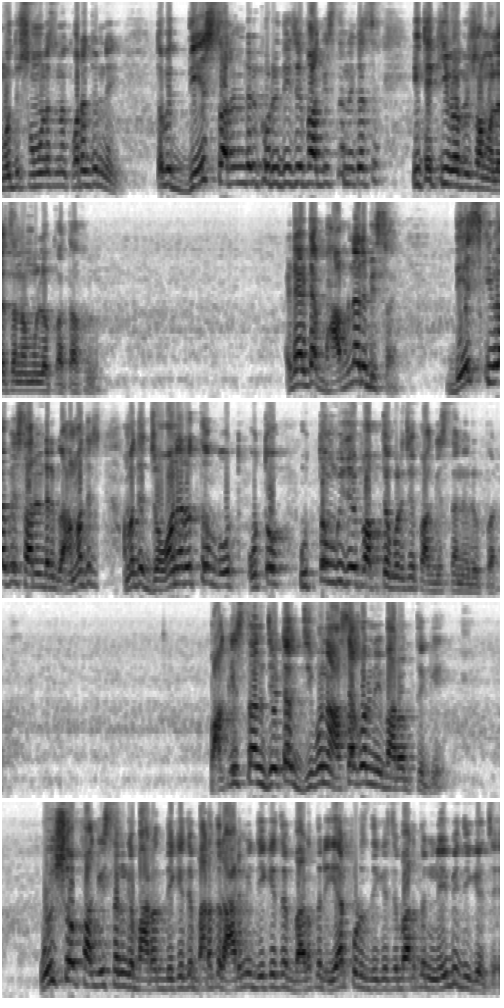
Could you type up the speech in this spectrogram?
মোদির সমালোচনা করার জন্যই তবে দেশ সারেন্ডার করে দিয়েছে পাকিস্তানের কাছে, এটা কীভাবে সমালোচনামূলক কথা হলো? এটা একটা ভাবনার বিষয়। দেশ কীভাবে সারেন্ডার আমাদের আমাদের জওয়ানেরও তো ও- ও তো উত্তম বিজয় প্রাপ্ত করেছে পাকিস্তানের উপর। পাকিস্তান যেটা জীবনে আশা করেনি ভারত থেকে ওইসব পাকিস্তানকে ভারত দেখেছে, ভারতের আর্মি দেখেছে, ভারতের এয়ারফোর্স দেখেছে, ভারতের নেভি দেখেছে,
